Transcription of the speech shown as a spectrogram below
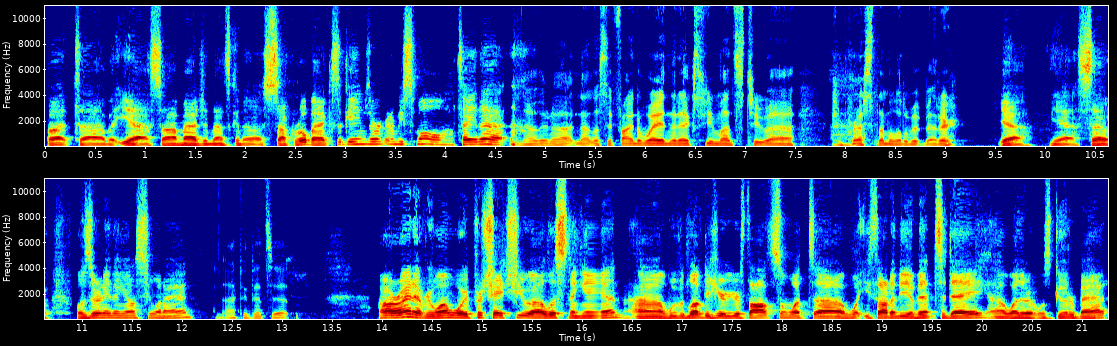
But uh, but yeah, so I imagine that's going to suck real bad because the games aren't going to be small. I'll tell you that. No, they're not. Not unless they find a way in the next few months to uh, compress them a little bit better. Yeah, yeah. So was there anything else you want to add? I think that's it. All right, everyone. Well, we appreciate you uh, listening in. Uh, we would love to hear your thoughts on what uh, what you thought of the event today, uh, whether it was good or bad.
